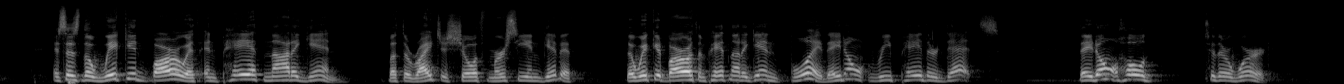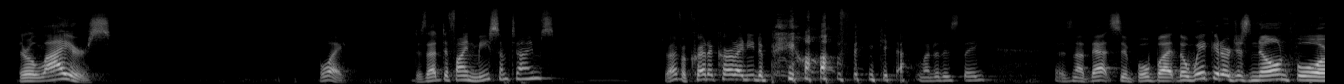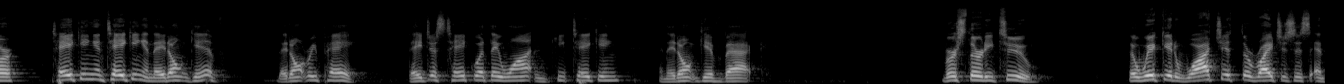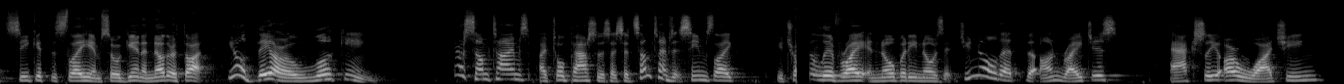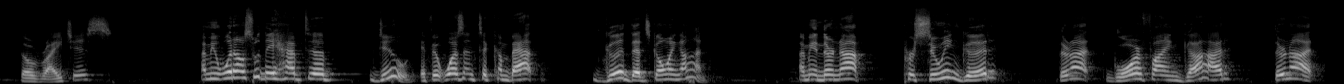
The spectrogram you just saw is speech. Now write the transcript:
It says, The wicked borroweth and payeth not again, but the righteous showeth mercy and giveth. The wicked borroweth and payeth not again. Boy, they don't repay their debts. They don't hold to their word. They're liars. Boy, does that define me sometimes? Do I have a credit card I need to pay off and get out from under this thing? It's not that simple, but the wicked are just known for taking and taking, and they don't give. They don't repay. They just take what they want and keep taking, and they don't give back. Verse 32 The wicked watcheth the righteousness and seeketh to slay him. So, again, another thought. You know, they are looking. You know, sometimes, I've told Pastor this, I said, sometimes it seems like you try to live right and nobody knows it. Do you know that the unrighteous actually are watching the righteous? I mean, what else would they have to do if it wasn't to combat good that's going on? I mean, they're not pursuing good, they're not glorifying God, they're not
